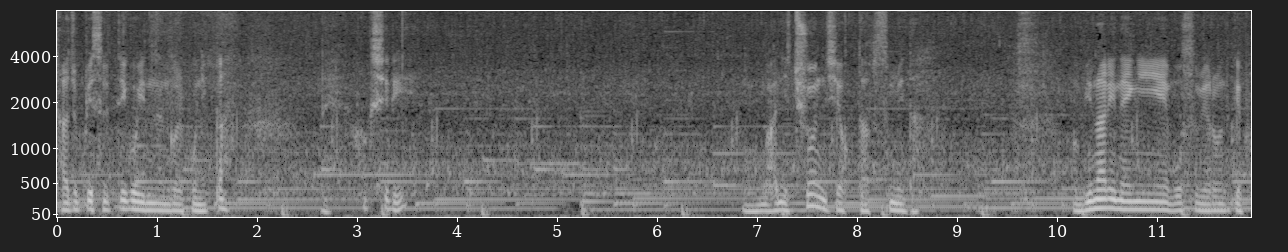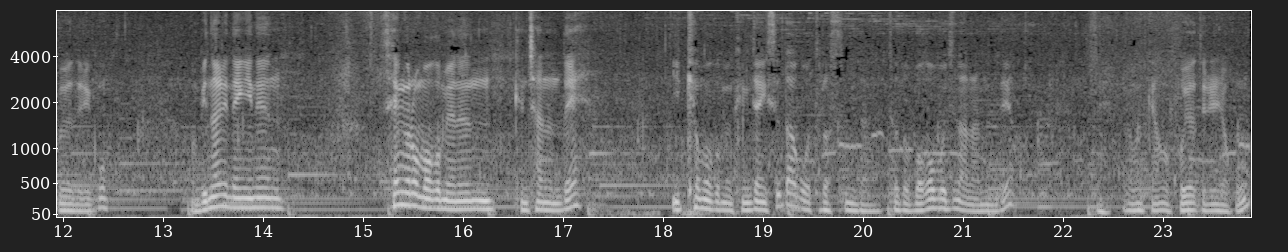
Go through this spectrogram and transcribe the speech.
자줏빛을 띠고 있는 걸 보니까 네, 확실히 많이 추운 지역답습니다. 어, 미나리 냉이의 모습 여러분께 보여드리고 어, 미나리 냉이는 생으로 먹으면 괜찮은데 익혀 먹으면 굉장히 쓰다고 들었습니다. 저도 먹어보진 않았는데요. 네, 여러분께 한번 보여드리려고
